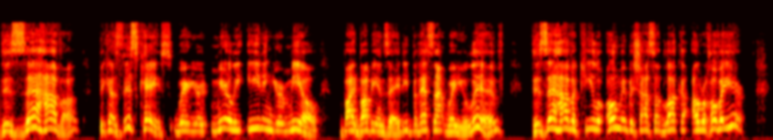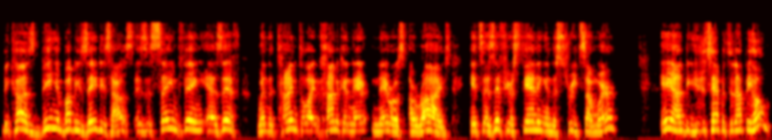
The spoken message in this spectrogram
zehava because this case where you're merely eating your meal by Bubby and Zaidi, but that's not where you live. Because being in Bubby Zadie's house is the same thing as if when the time to light Hanukkah Neros arrives, it's as if you're standing in the street somewhere and you just happen to not be home.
